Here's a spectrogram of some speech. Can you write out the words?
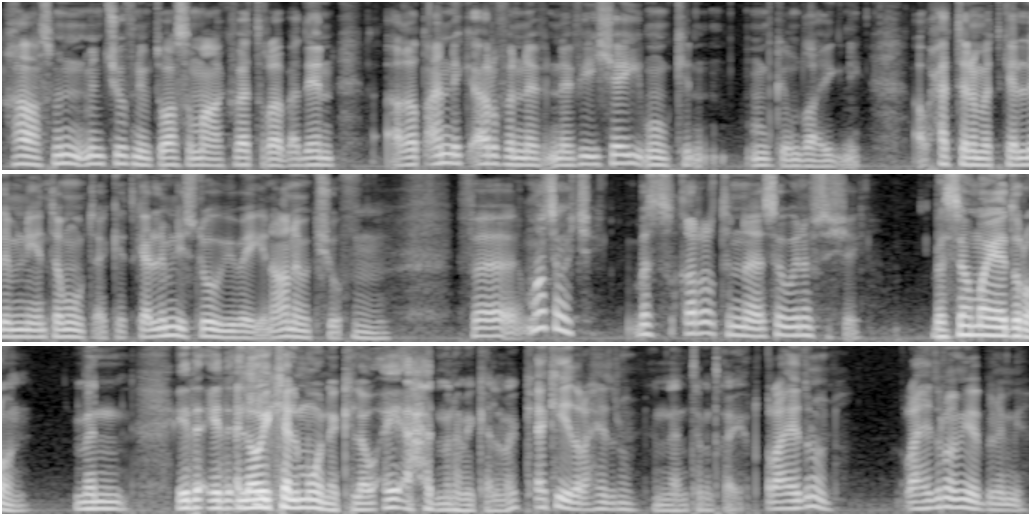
خلاص من من تشوفني متواصل معك فترة بعدين أغط عنك أعرف انه انه في شيء ممكن ممكن مضايقني أو حتى لما تكلمني أنت مو متأكد تكلمني أسلوبي يبين أنا مكشوف. مم. فما سويت شيء بس قررت ان أسوي نفس الشيء. بس هم يدرون من اذا إذا لو أكيد. يكلمونك لو أي أحد منهم يكلمك. أكيد راح يدرون. إن أنت متغير. راح يدرون. راح يدرون 100%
